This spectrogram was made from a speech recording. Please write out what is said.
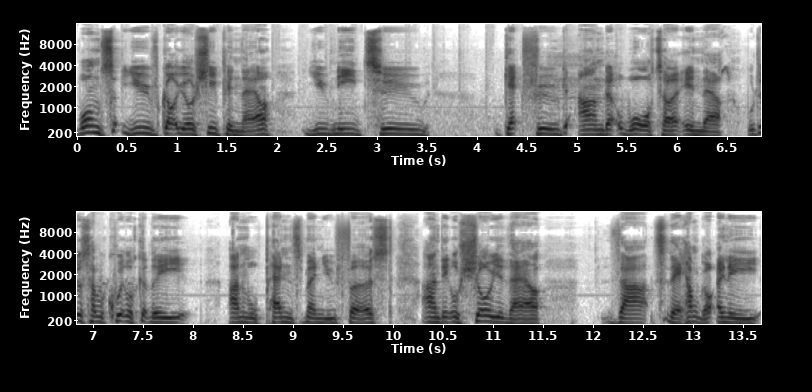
once you've got your sheep in there you need to get food and water in there. We'll just have a quick look at the animal pens menu first, and it'll show you there that they haven't got any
